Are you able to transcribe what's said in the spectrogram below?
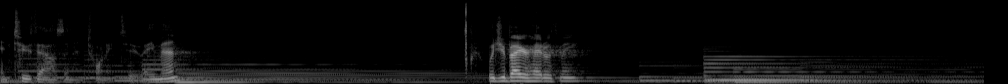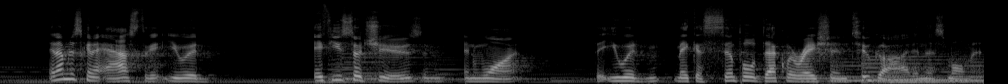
in 2022. Amen? Would you bow your head with me? And I'm just going to ask that you would, if you so choose and, and want, that you would make a simple declaration to God in this moment.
